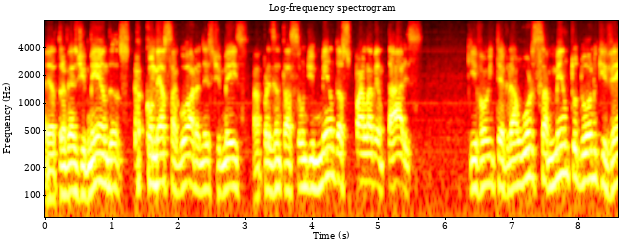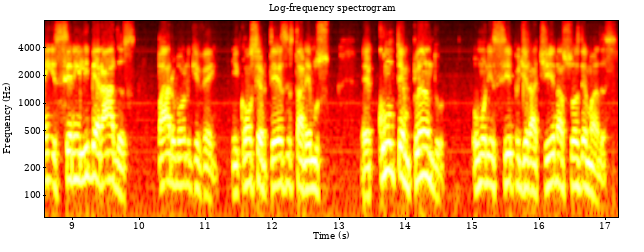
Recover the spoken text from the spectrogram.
é, através de emendas. Começa agora, neste mês, a apresentação de emendas parlamentares que vão integrar o orçamento do ano que vem e serem liberadas para o ano que vem. E com certeza estaremos é, contemplando o município de Irati nas suas demandas.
